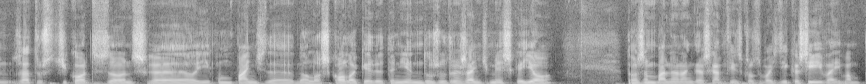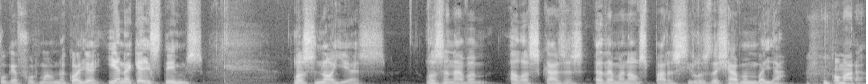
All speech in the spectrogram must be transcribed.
els altres xicots doncs, eh, i companys de, de l'escola que era, tenien dos o tres anys més que jo, doncs em van anar engrescant fins que els vaig dir que sí, va, i vam poder formar una colla, i en aquells temps les noies les anàvem a les cases a demanar als pares si les deixaven ballar. Com ara.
